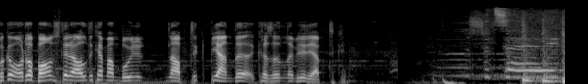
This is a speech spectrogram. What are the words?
Bakın orada bounty'leri aldık hemen bu ne yaptık? Bir anda kazanılabilir yaptık. Should take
